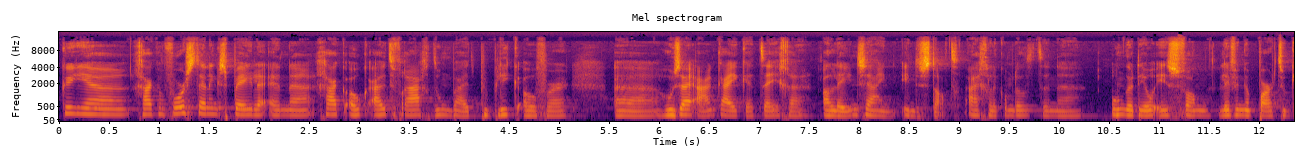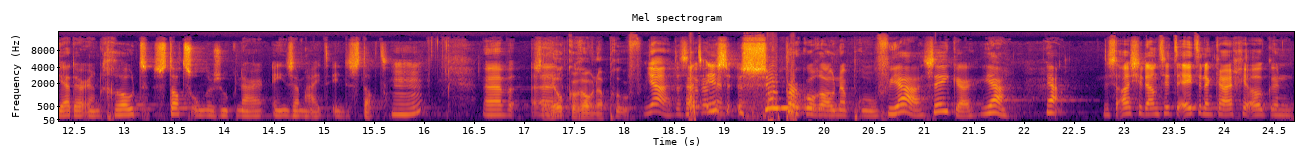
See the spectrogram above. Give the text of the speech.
Kun je, ga ik een voorstelling spelen en ga ik ook uitvraag doen bij het publiek over eh, hoe zij aankijken tegen alleen zijn in de stad. Eigenlijk omdat het een eh, onderdeel is van Living Apart Together, een groot stadsonderzoek naar eenzaamheid in de stad. Dat is eh, heel coronaproof. ja, dat is Het ook is een- super coronaproof, ja, zeker. Ja, ja. Dus als je dan zit te eten, dan krijg je ook een...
